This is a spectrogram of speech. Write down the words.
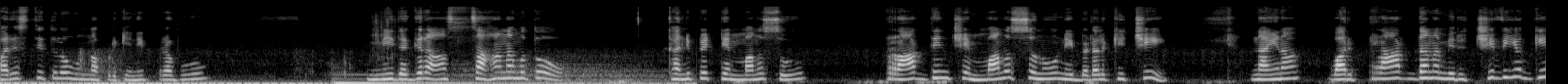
పరిస్థితిలో ఉన్నప్పటికీ ప్రభు మీ దగ్గర సహనముతో కనిపెట్టే మనసు ప్రార్థించే మనస్సును నీ బిడలకిచ్చి నాయన వారి ప్రార్థన మీరు చెవియొగ్గి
